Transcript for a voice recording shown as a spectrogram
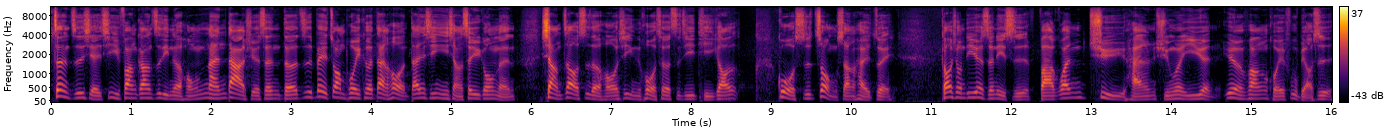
正值血气方刚之龄的洪男大学生，得知被撞破一颗蛋后，担心影响生育功能，向肇事的侯姓货车司机提高过失重伤害罪。高雄地院审理时，法官去函询问医院，院方回复表示。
